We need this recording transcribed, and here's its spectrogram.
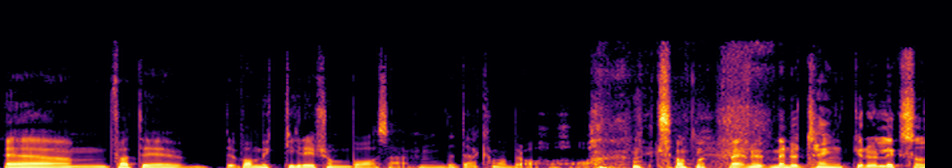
Ehm, för att det, det var mycket grejer som var så här, hm, det där kan vara bra att ha. liksom. Men, hur- men hur tänker du liksom,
